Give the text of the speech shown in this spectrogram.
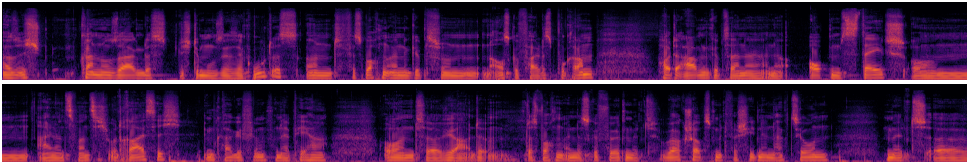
Also ich kann nur sagen, dass die Stimmung sehr, sehr gut ist und fürs Wochenende gibt es schon ein ausgefeiltes Programm. Heute Abend gibt es eine, eine Open Stage um 21.30 Uhr im KG-Film von der PH. Und äh, ja, das Wochenende ist gefüllt mit Workshops, mit verschiedenen Aktionen, mit äh,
